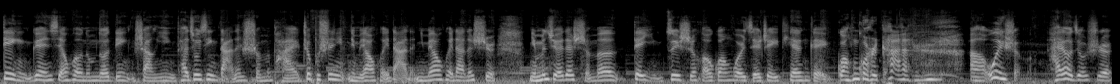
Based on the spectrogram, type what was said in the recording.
电影院线会有那么多电影上映？它究竟打的是什么牌？这不是你们要回答的，你们要回答的是，你们觉得什么电影最适合光棍节这一天给光棍看？啊，为什么？还有就是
